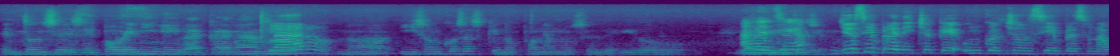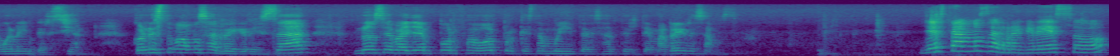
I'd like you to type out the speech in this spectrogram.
Entonces el pobre niño iba cargando, Claro. ¿no? Y son cosas que no ponemos el debido Atención. Yo siempre he dicho que un colchón siempre es una buena inversión. Con esto vamos a regresar. No se vayan, por favor, porque está muy interesante el tema. Regresamos. Ya estamos de regreso.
